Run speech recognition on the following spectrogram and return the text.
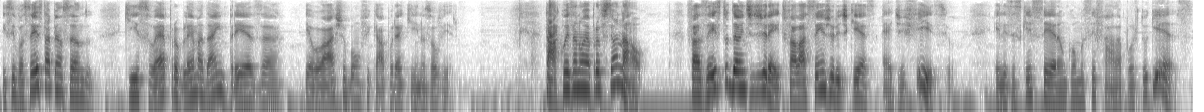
E se você está pensando que isso é problema da empresa, eu acho bom ficar por aqui e nos ouvir. Tá, a coisa não é profissional. Fazer estudante de direito falar sem juridiquês é difícil. Eles esqueceram como se fala português.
